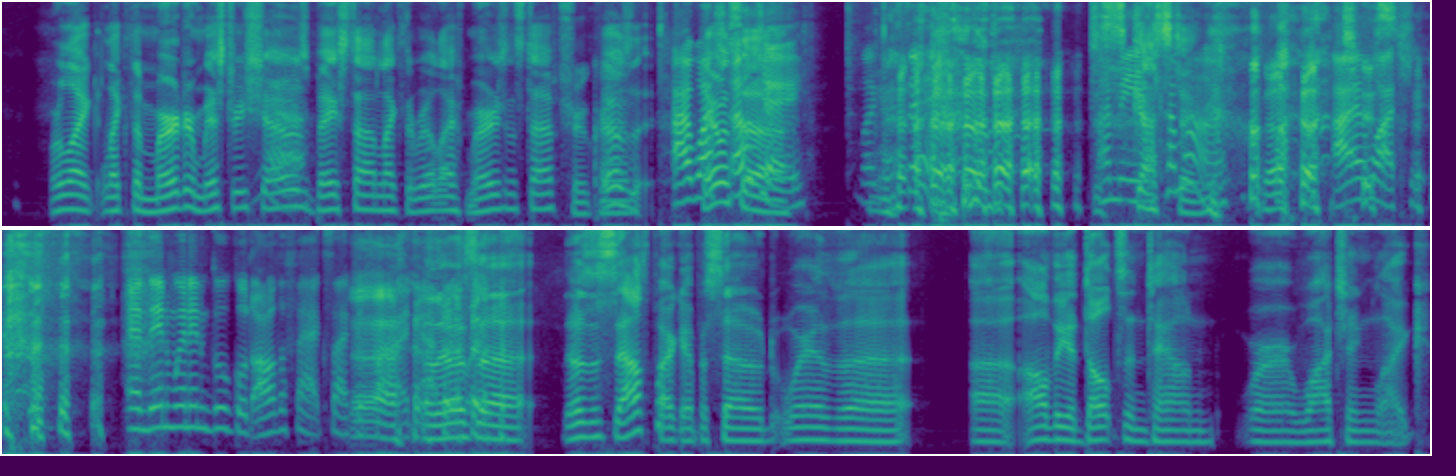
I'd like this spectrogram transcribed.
or like like the murder mystery shows Yeah. based on like the real life murders and stuff True There was- crime. I watched was uh, a- OJ. Like I said, I mean, disgusting come on. I watched it and then went and googled all the facts I could find. Well, there was a there was a South Park episode where the uh, all the adults in town were watching like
